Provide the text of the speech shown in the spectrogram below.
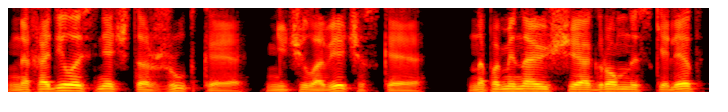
находилось нечто жуткое, нечеловеческое, напоминающее огромный скелет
